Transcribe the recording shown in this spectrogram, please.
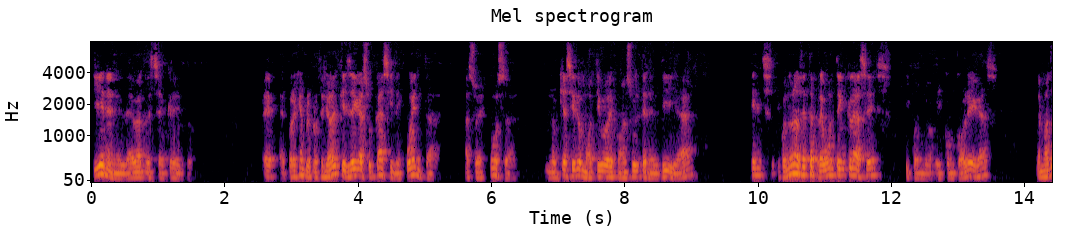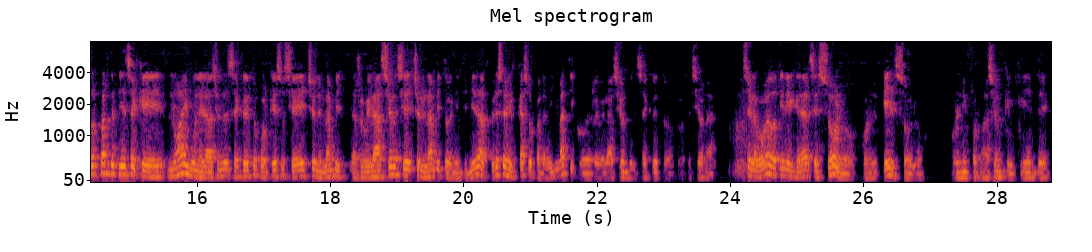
tienen el deber de secreto. Eh, por ejemplo, el profesional que llega a su casa y le cuenta a su esposa lo que ha sido motivo de consulta en el día, cuando uno hace esta pregunta en clases y, cuando, y con colegas, la mayor parte piensa que no hay vulneración del secreto porque eso se ha hecho en el ámbito, la revelación se ha hecho en el ámbito de la intimidad, pero eso es el caso paradigmático de revelación del secreto profesional. Entonces el abogado tiene que quedarse solo, con él solo, con la información que el cliente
